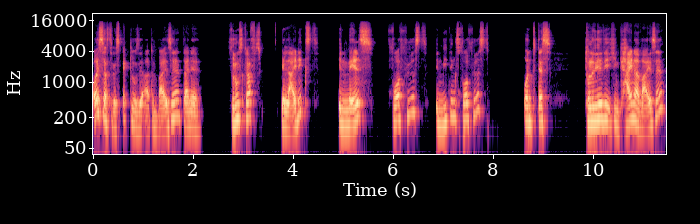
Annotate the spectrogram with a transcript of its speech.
äußerst respektlose Art und Weise deine Führungskraft beleidigst, in Mails vorführst, in Meetings vorführst. Und das toleriere ich in keiner Weise.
